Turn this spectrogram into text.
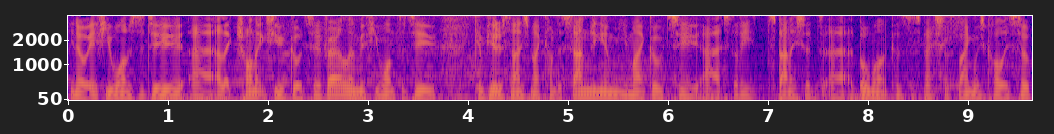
you know, if you wanted to do uh, electronics, you could go to Verulam. If you want to do computer science, you might come to Sandringham. You might go to uh, study Spanish at, uh, at Beaumont because it's a specialist language college. So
